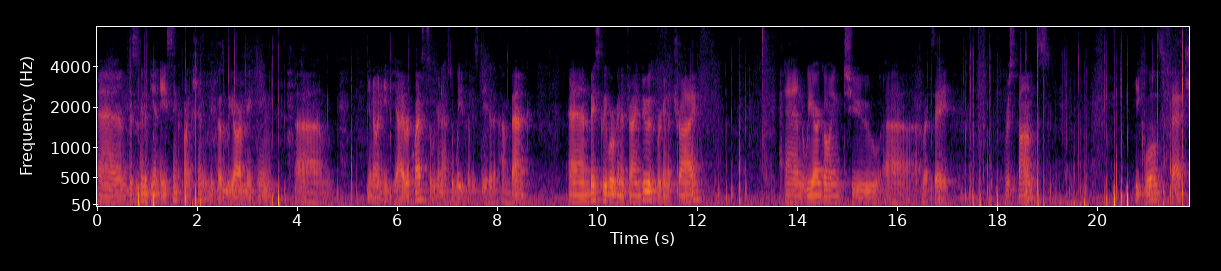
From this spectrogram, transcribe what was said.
And this is gonna be an async function because we are making um, you know, an API request, so we're going to have to wait for this data to come back. And basically what we're going to try and do is we're going to try and we are going to, uh, let's say, response equals fetch.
